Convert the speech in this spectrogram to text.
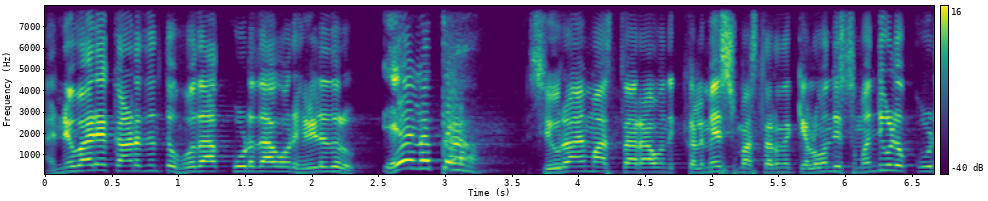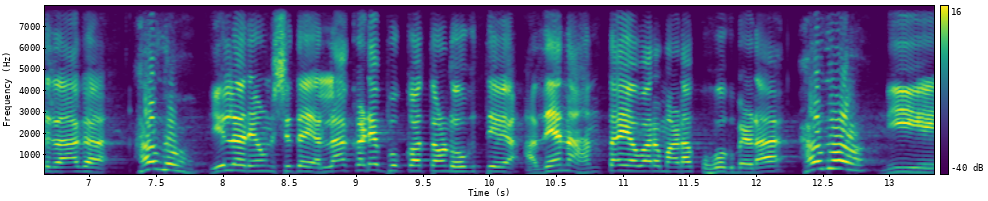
ಅನಿವಾರ್ಯ ಕಾರಣದಂತ ಹೋದಾಗ ಕೂಡದಾಗ ಅವ್ರು ಹೇಳಿದರು. ಏನತ್ತ ಶಿವರಾಯ ಮಾಸ್ತಾರ ಒಂದು ಕಲ್ಮೇಶ್ ಮಾಸ್ತಾರ ಒಂದು ಕೆಲವೊಂದಿಷ್ಟು ಮಂದಿಗಳು ಕೂಡಿದಾಗ ಹೌದು. ಇಲ್ಲ ರೇವಣ ಸಿದ್ಧ ಎಲ್ಲಾ ಕಡೆ ಬುಕ್ಕ ತಗೊಂಡು ಹೋಗ್ತೀವಿ ಅದೇನ ಹಂತ ವ್ಯವಹಾರ ಮಾಡಕ್ ಹೋಗ್ಬೇಡ. ಹೌದು. ನೀ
